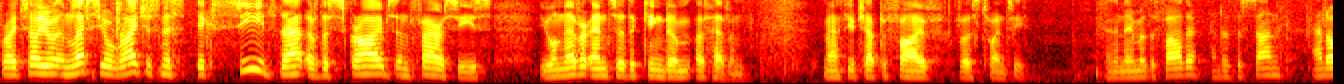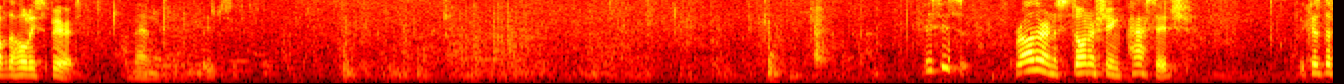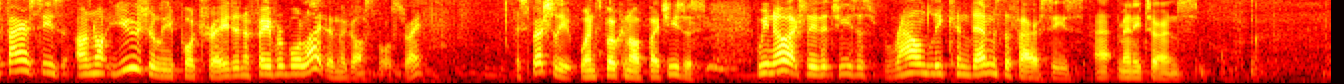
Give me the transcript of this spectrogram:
For I tell you, unless your righteousness exceeds that of the scribes and Pharisees, you will never enter the kingdom of heaven. Matthew chapter 5, verse 20. In the name of the Father, and of the Son, and of the Holy Spirit. Amen. Amen. Please be seated. This is rather an astonishing passage because the Pharisees are not usually portrayed in a favorable light in the Gospels, right? Especially when spoken of by Jesus. We know actually that Jesus roundly condemns the Pharisees at many turns,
